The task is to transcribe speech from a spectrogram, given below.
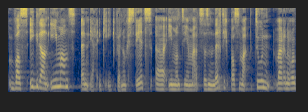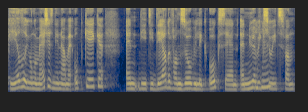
was ik dan iemand... En ja, ik, ik ben nog steeds eh, iemand die een maat 36 past, maar toen waren er ook heel veel jonge meisjes die naar mij opkeken en die het idee hadden van zo wil ik ook zijn. En nu heb Mhm. ik zoiets van...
